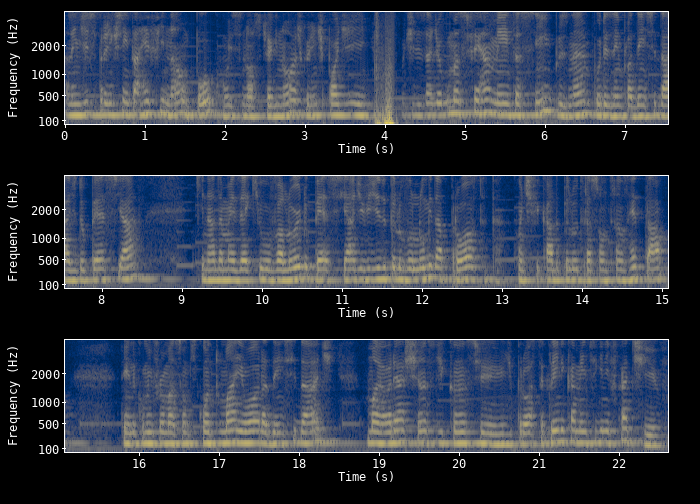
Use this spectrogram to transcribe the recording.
Além disso, para a gente tentar refinar um pouco esse nosso diagnóstico, a gente pode utilizar de algumas ferramentas simples, né? Por exemplo, a densidade do PSA, que nada mais é que o valor do PSA dividido pelo volume da próstata, quantificado pelo ultrassom transretal, tendo como informação que quanto maior a densidade, maior é a chance de câncer de próstata clinicamente significativo.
